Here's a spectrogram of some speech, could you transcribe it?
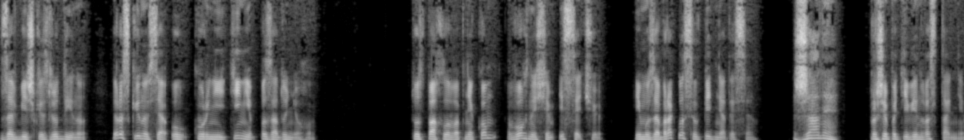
завбільшки з людину, і розкинувся у курній тіні позаду нього. Тут пахло вапняком, вогнищем і сечею. Йому забракло сил піднятися. Жане. прошепотів він востаннє.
